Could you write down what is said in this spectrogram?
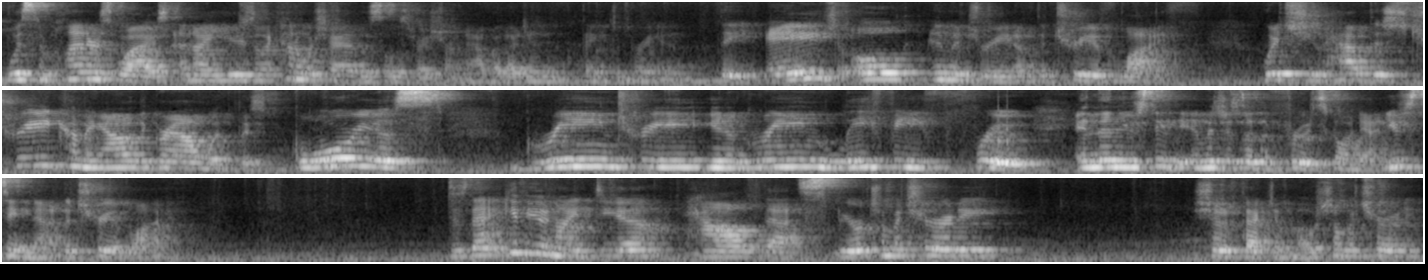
with some planners' wives, and I used, and I kind of wish I had this illustration right now, but I didn't think to bring it. The age old imagery of the tree of life, which you have this tree coming out of the ground with this glorious green tree, you know, green leafy fruit, and then you see the images of the fruits going down. You've seen that, the tree of life. Does that give you an idea how that spiritual maturity should affect emotional maturity?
